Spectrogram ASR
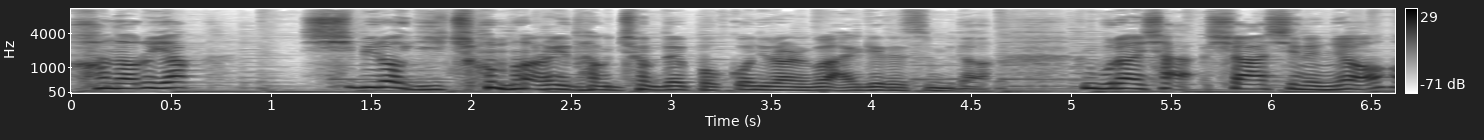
하나로 약 11억 2천만 원이 당첨된 복권이라는 걸 알게 됐습니다. 흥분한 샤, 샤 씨는요,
